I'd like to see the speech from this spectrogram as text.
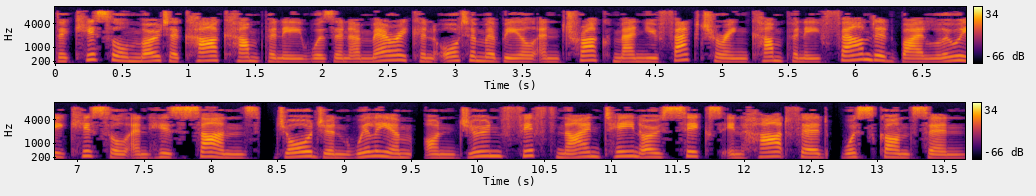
The Kissel Motor Car Company was an American automobile and truck manufacturing company founded by Louis Kissel and his sons, George and William, on June 5, 1906 in Hartford, Wisconsin.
